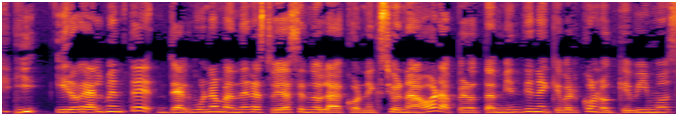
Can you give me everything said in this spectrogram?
Y, y realmente de alguna manera estoy haciendo la conexión ahora, pero también tiene que ver con lo que vimos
